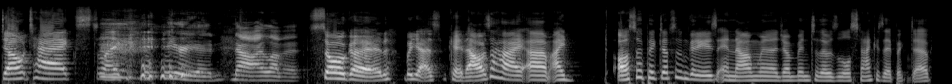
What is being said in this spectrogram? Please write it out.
Don't text like Period. No, I love it. so good. But yes okay that was a high. Um i also picked up some goodies and now i'm gonna jump into those little snackies i picked up.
